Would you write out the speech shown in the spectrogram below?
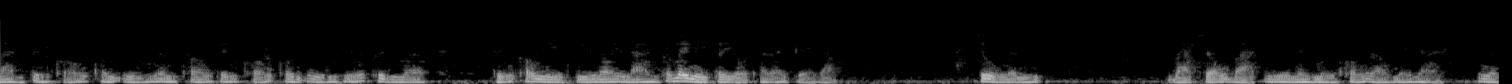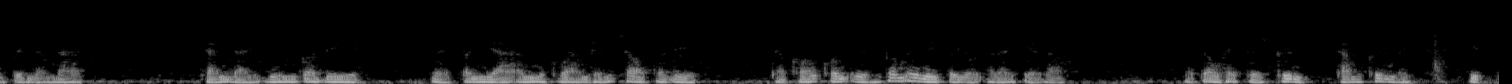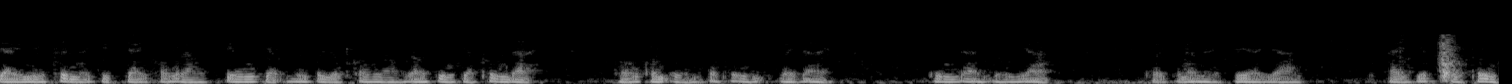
บ้านเป็นของคนอื่น เงินทองเป็นของคนอื่นหิวขึ้นมา ถึงเขามีกี่ร้อยล้านก็ไม่มีประโยชน์อะไรแก่เราสู้เงิน บาทสองบาทอยู่ในมือของเราไม่ได้เงินเป็นนานๆฉันใดยินก็ดีปัญญาอันมีความเห็นชอบก็ดีแต่ของคนอื่นก็ไม่มีประโยชน์อะไรแก่เราจะต้องให้เกิดขึ้นทำขึ้นในจิตใจมีขึ้นในจิตใจของเรา จึงจะมีประโยชน์ของเรา เราจึงจะพึ่งได้ ของคนอื่นก็พึ่งไม่ได้ พึ่งได้โดยยาก เพราะฉะนั้นให้พยายามให้ยึดพึ่ง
